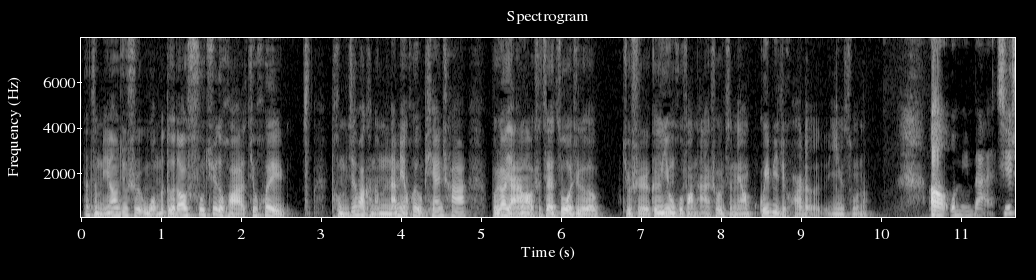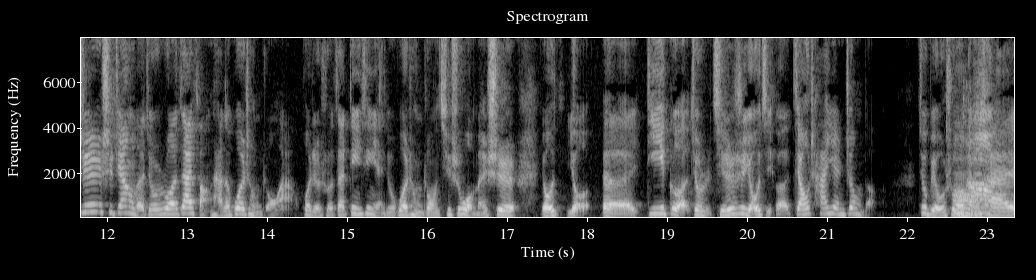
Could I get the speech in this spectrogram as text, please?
那怎么样？就是我们得到数据的话，就会统计的话，可能难免会有偏差。不知道雅阳老师在做这个，就是跟用户访谈的时候，怎么样规避这块的因素呢？哦，我明白，其实是这样的，就是说在访谈的过程中啊，或者说在定性研究过程中，其实我们是有有呃，第一个就是其实是有几个交叉验证的。就比如说刚才，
